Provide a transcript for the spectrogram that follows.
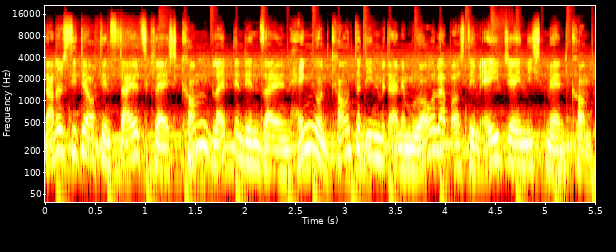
Dadurch sieht er auch den Styles Clash kommen, bleibt in den Seilen hängen und countert ihn mit einem Roll-Up, aus dem AJ nicht mehr entkommt.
